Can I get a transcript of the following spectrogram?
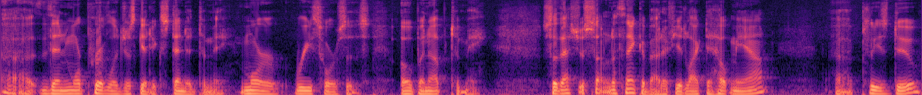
uh, then more privileges get extended to me, more resources open up to me. So that's just something to think about. If you'd like to help me out, uh, please do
